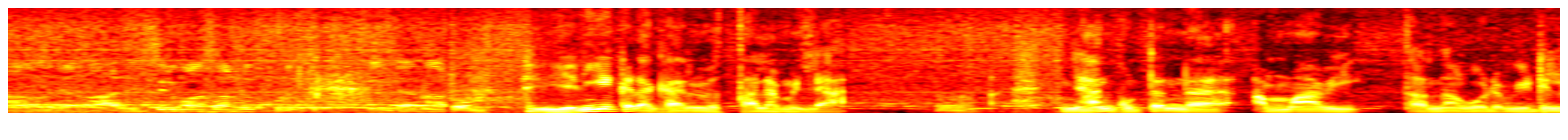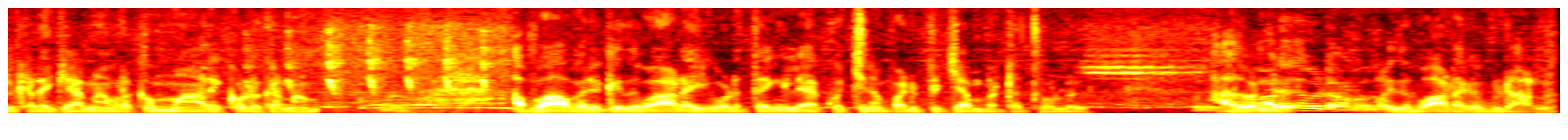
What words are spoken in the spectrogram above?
ആ ഒരു ആദ്യത്തെ ഒരു മാസമാണ് കൊടുത്തു. എനിക്ക് കിടക്കാനൊരു സ്ഥലമില്ല. ഞാൻ കുട്ടന്റെ അമ്മാവി തന്ന കൂടെ വീട്ടിൽ കിടക്കാൻ അവർക്ക് മാറിക്കൊടുക്കണം അപ്പോൾ അവർക്ക് ഇത് വാടക കൊടുത്തെങ്കിലേ ആ കൊച്ചിനെ പഠിപ്പിക്കാൻ പറ്റത്തുള്ളൂ. അതുകൊണ്ട് ഇത്? വാടക വീടാണ്.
